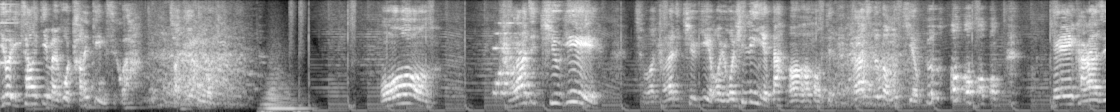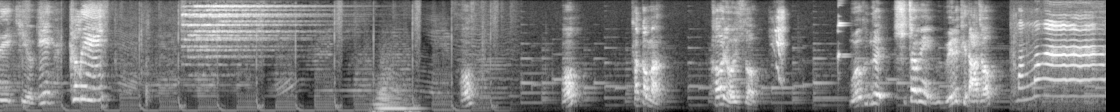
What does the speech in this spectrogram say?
이런 이상한 게임 말고 다른 게임 있을 거야. 자 게임으로 어. 강아지 키우기. 좋아 강아지 키우기. 어 이거 힐링이겠다. 어 오케이. 강아지도 너무 귀엽고. 오케이 강아지 키우기 클릭 어딨어? 뭐야 근데 시점이 왜 이렇게 낮아? 멍멍아.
